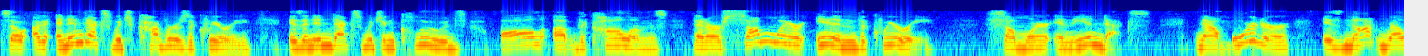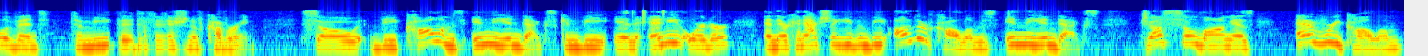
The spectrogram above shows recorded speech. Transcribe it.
so a, an index which covers a query is an index which includes all of the columns that are somewhere in the query somewhere in the index. Now, hmm. order is not relevant to meet the definition of covering. So the columns in the index can be in any order, and there can actually even be other columns in the index, just so long as every column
